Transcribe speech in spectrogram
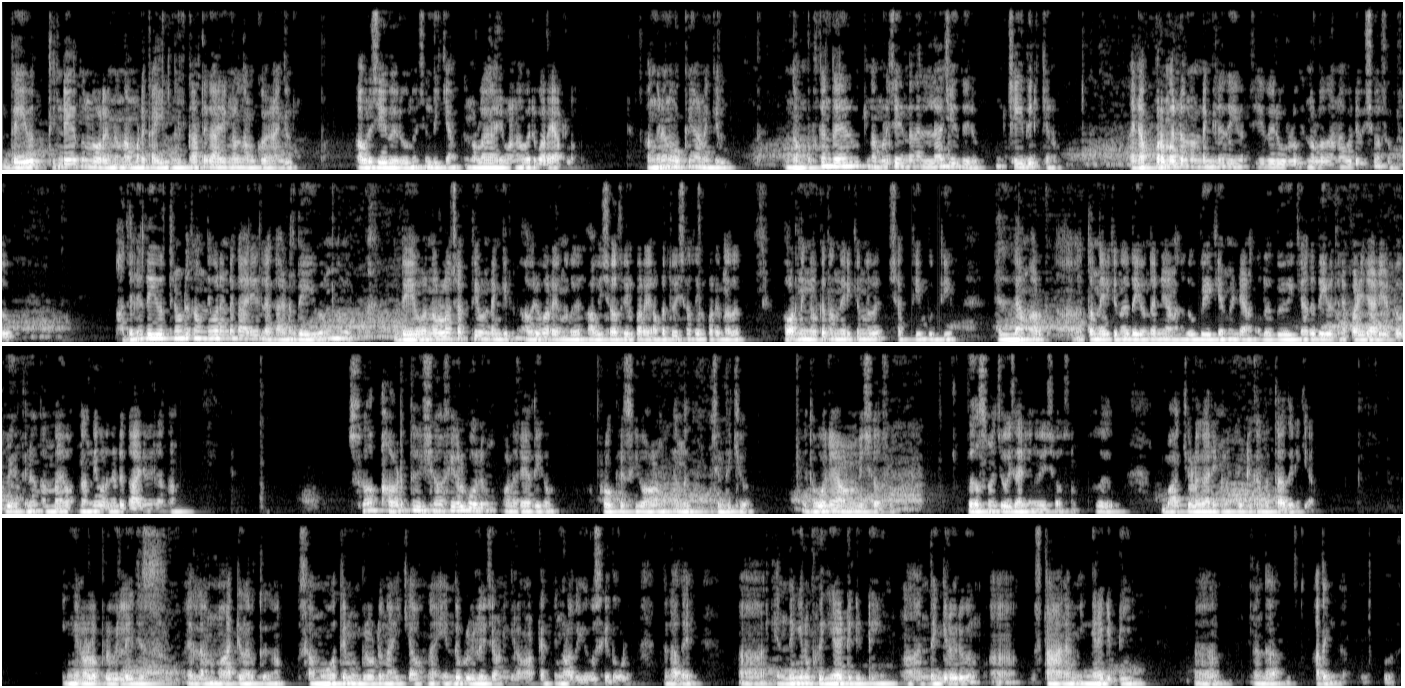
ദൈവത്തിന്റെതെന്ന് പറയുന്നത് നമ്മുടെ കയ്യിൽ നിൽക്കാത്ത കാര്യങ്ങൾ നമുക്ക് വേണമെങ്കിൽ അവർ ചെയ്തു തരുമെന്ന് ചിന്തിക്കാം എന്നുള്ള കാര്യമാണ് അവർ പറയാറുള്ളത്. അങ്ങനെ നോക്കുകയാണെങ്കിൽ നമ്മൾക്ക് എന്തായാലും നമ്മൾ ചെയ്യേണ്ടതെല്ലാം ചെയ്തു തരും ചെയ്തിരിക്കണം. അതിനപ്പുറം വല്ലതും ഉണ്ടെങ്കിൽ ദൈവം ചെയ്തു തരുള്ളൂ എന്നുള്ളതാണ് അവരുടെ വിശ്വാസം. സോ അതിൽ ദൈവത്തിനോട് നന്ദി പറയേണ്ട കാര്യമില്ല. കാരണം ദൈവം ദൈവം എന്നുള്ള ശക്തി ഉണ്ടെങ്കിൽ അവർ പറയുന്നത് അവിശ്വാസികൾ പറയും അബദ്ധ വിശ്വാസികൾ പറയുന്നത് അവർ നിങ്ങൾക്ക് തന്നിരിക്കുന്നത് ശക്തിയും ബുദ്ധിയും എല്ലാം അവർക്ക് തന്നിരിക്കുന്നത് ദൈവം തന്നെയാണ്. അത് ഉപയോഗിക്കാൻ വേണ്ടിയാണ്. അത് ഉപയോഗിക്കാതെ ദൈവത്തിനെ പഴി ചാടിയിട്ടോ ദൈവത്തിന് നന്നായി നന്ദി പറഞ്ഞിട്ട് കാര്യമില്ല എന്നാണ്. സോ അവിടുത്തെ വിശ്വാസികൾ പോലും വളരെയധികം പ്രോഗ്രസീവ് ആണ് എന്ന് ചിന്തിക്കുക. ഇതുപോലെയാണ് വിശ്വാസം. പേഴ്സണൽ ചോയ്സ് ആയിരിക്കുന്ന വിശ്വാസം. അത് ബാക്കിയുള്ള കാര്യങ്ങൾ കൂട്ടിക്കലർത്താതിരിക്കുക. ഇങ്ങനെയുള്ള പ്രിവിലേജസ് എല്ലാം മാറ്റി നിർത്തുക. സമൂഹത്തെ മുമ്പിലോട്ട് നയിക്കാവുന്ന എന്ത് പ്രിവിലേജ് ആണെങ്കിലും ആവട്ടെ നിങ്ങൾ അത് യൂസ് ചെയ്തോളൂ. അല്ലാതെ എന്തെങ്കിലും ഫ്രീ ആയിട്ട് കിട്ടി എന്തെങ്കിലും ഒരു സ്ഥാനം ഇങ്ങനെ കിട്ടി ആഹ് എന്താ അത്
